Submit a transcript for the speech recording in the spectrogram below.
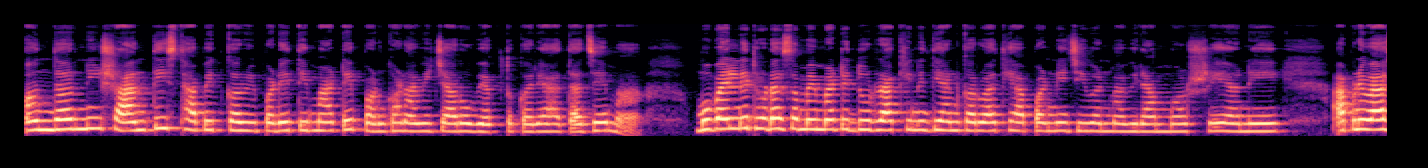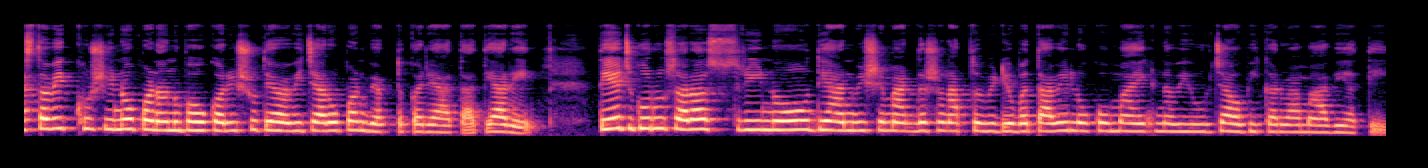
અંદરની શાંતિ સ્થાપિત કરવી પડે તે માટે પણ ઘણા વિચારો વ્યક્ત કર્યા હતા, જેમાં મોબાઈલને થોડા સમય માટે દૂર રાખીને ધ્યાન કરવાથી આપણને જીવનમાં વિરામ મળશે અને આપણે વાસ્તવિક ખુશીનો પણ અનુભવ કરીશું તેવા વિચારો પણ વ્યક્ત કર્યા હતા. ત્યારે તેજ ગુરુ સરસશ્રીનો ધ્યાન વિશે માર્ગદર્શન આપતો વીડિયો બતાવી લોકોમાં એક નવી ઊર્જા ઊભી કરવામાં આવી હતી,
